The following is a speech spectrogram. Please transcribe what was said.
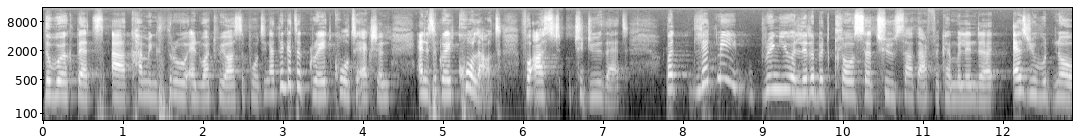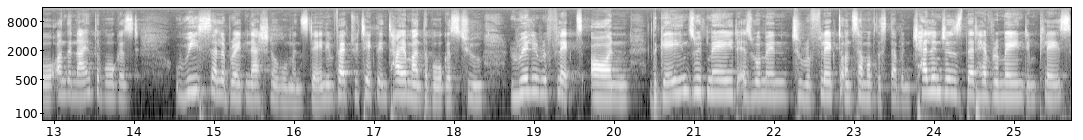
the work that's uh, coming through and what we are supporting? I think it's a great call to action and it's a great call out for us to do that. But let me bring you a little bit closer to South Africa, Melinda. As you would know, on the 9th of August, we celebrate National Women's Day. And in fact, we take the entire month of August to really reflect on the gains we've made as women, to reflect on some of the stubborn challenges that have remained in place.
